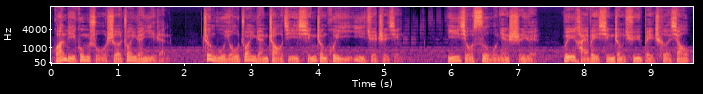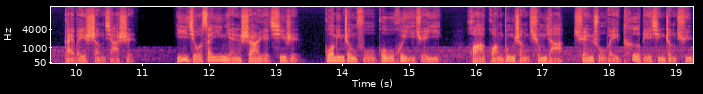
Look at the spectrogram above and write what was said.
管理公署设专员一人，政务由专员召集行政会议议决执行。一九四五年十月，威海卫行政区被撤销，改为省辖市。一九三一年十二月七日，国民政府国务会议决议划广东省琼崖全属为特别行政区。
